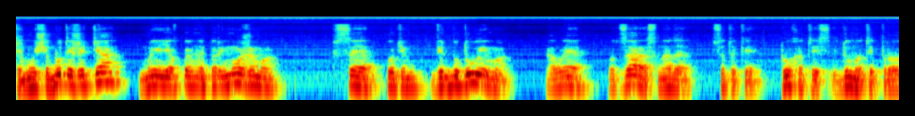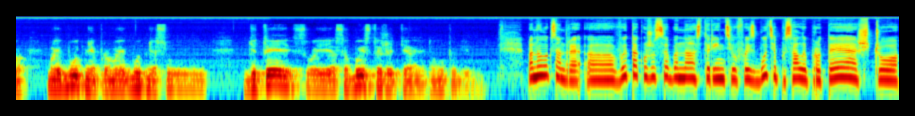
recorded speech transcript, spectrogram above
Тому що буде життя, ми, я впевнений, переможемо, все потім відбудуємо, але от зараз треба все-таки рухатись і думати про майбутнє, про майбутнє дітей, своє особисте життя і тому подібне. Пане Олександре, е, ви також у себе на сторінці у Фейсбуці писали про те, що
